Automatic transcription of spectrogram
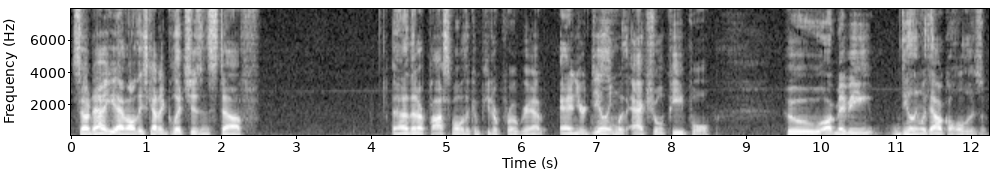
So now you have all these kind of glitches and stuff uh, that are possible with a computer program, and you're dealing with actual people who are maybe dealing with alcoholism,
